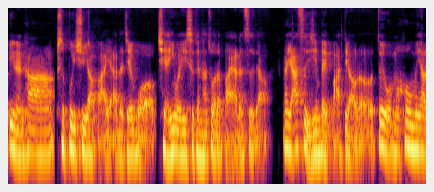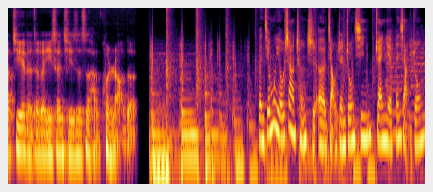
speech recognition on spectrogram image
病人他是不需要拔牙的，结果前一位医师跟他做了拔牙的治疗。那牙齿已经被拔掉了，对我们后面要接的这个医生其实是很困扰的。本节目由上城齿颚矫正中心专业分享中。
